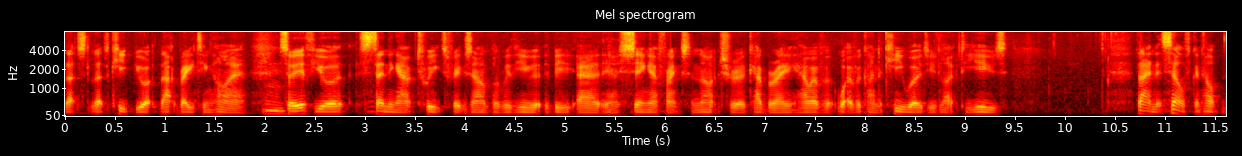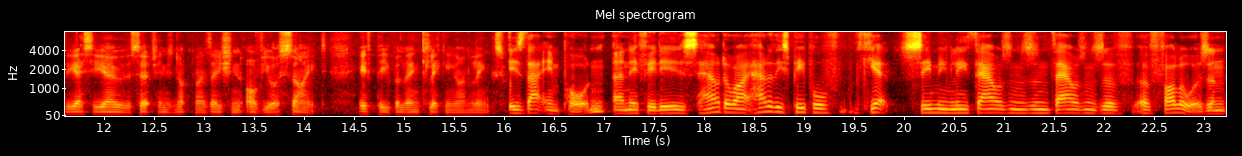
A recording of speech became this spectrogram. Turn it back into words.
Let's let's keep you at that rating higher." Mm. So if you're sending out tweets, for example, with you, it'd be uh, you know singer, Frank Sinatra, cabaret, however, whatever kind of keywords you'd like to use that in itself can help the SEO, the search engine optimization of your site, if people are then clicking on links. Is that important? And if it is, how do I? How do these people get seemingly thousands and thousands of, of followers? And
